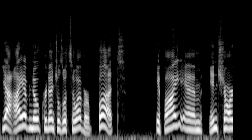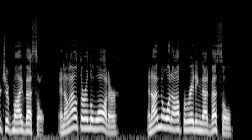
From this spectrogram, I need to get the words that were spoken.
yeah, I have no credentials whatsoever. But if I am in charge of my vessel and I'm out there in the water and I'm the one operating that vessel,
